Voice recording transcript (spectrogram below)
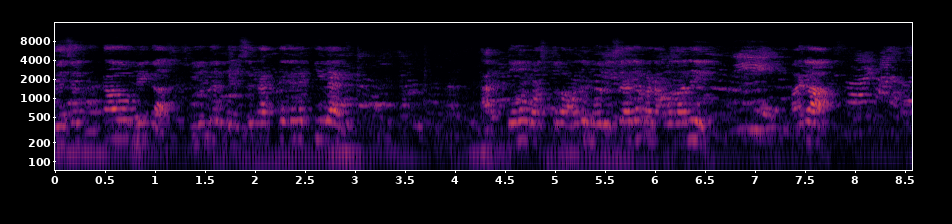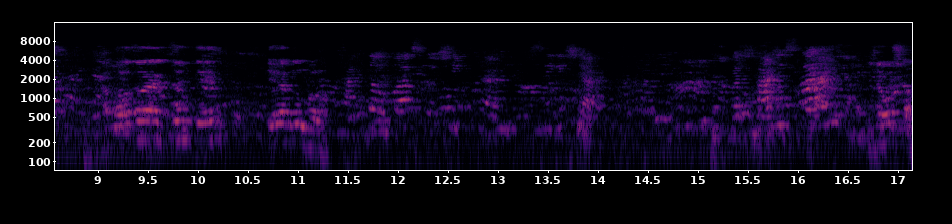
বেঁচে থাকা ও বিকাশ। শিশুদের বেঁচে থাকতে গেলে কি লাগে? খাদ্য বস্ত্র আমাদের মৌলিক চাহিদা বাট আমরা জানি কয়টা বলো তো একজনকে কেউ একজন বলো? সমস্যা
